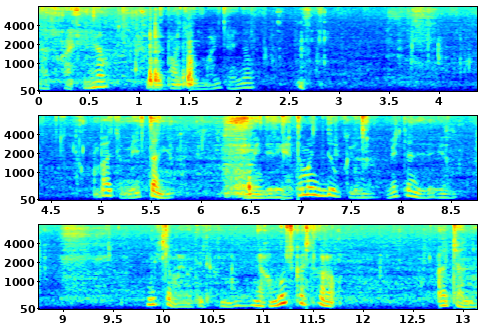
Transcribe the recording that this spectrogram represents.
懐かしいなばあちゃんも会いたいなばあちゃんめったに夢に出てきてたまに出てくるけどなめったに出てきてみきちゃんもよ出てくるなんかもしかしたらあっちゃんの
